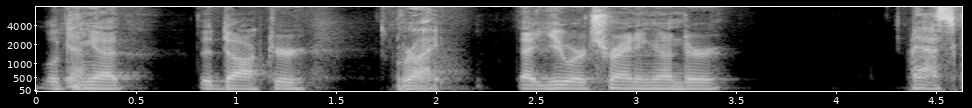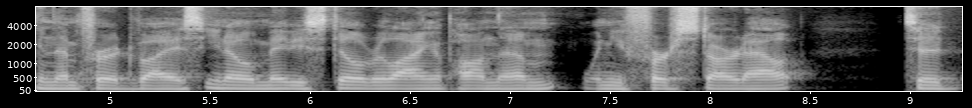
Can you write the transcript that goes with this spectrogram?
Looking yeah. at the doctor. Right. That you were training under, asking them for advice, you know, maybe still relying upon them when you first start out to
